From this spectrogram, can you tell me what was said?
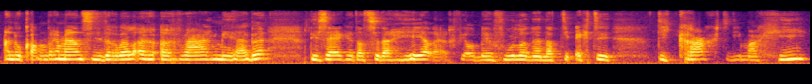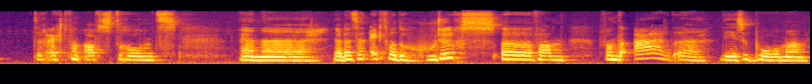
En ook andere mensen die er wel ervaring mee hebben, die zeggen dat ze daar heel erg veel bij voelen en dat die echt die, kracht, die magie er echt van afstroomt. En uh, ja, dat zijn echt wel de hoeders uh, van, van de aarde, deze bomen.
